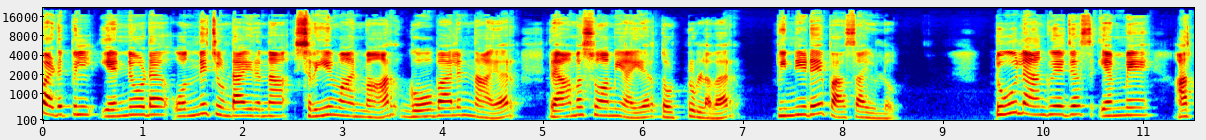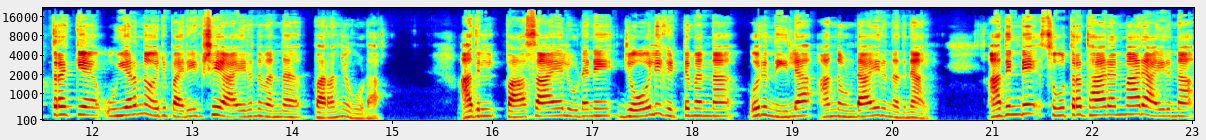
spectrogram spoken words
പഠിപ്പിൽ എന്നോട് ഒന്നിച്ചുണ്ടായിരുന്ന ശ്രീമാൻമാർ ഗോപാലൻ നായർ രാമസ്വാമി അയ്യർ തൊട്ടുള്ളവർ പിന്നീടേ പാസ്സായുള്ളൂ. ടു ലാംഗ്വേജസ് എം എ അത്രയ്ക്ക് ഉയർന്ന ഒരു പരീക്ഷയായിരുന്നുവെന്ന് പറഞ്ഞുകൂടാ. അതിൽ പാസ്സായാൽ ഉടനെ ജോലി കിട്ടുമെന്ന ഒരു നില അന്നുണ്ടായിരുന്നതിനാൽ അതിന്റെ സൂത്രധാരന്മാരായിരുന്ന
